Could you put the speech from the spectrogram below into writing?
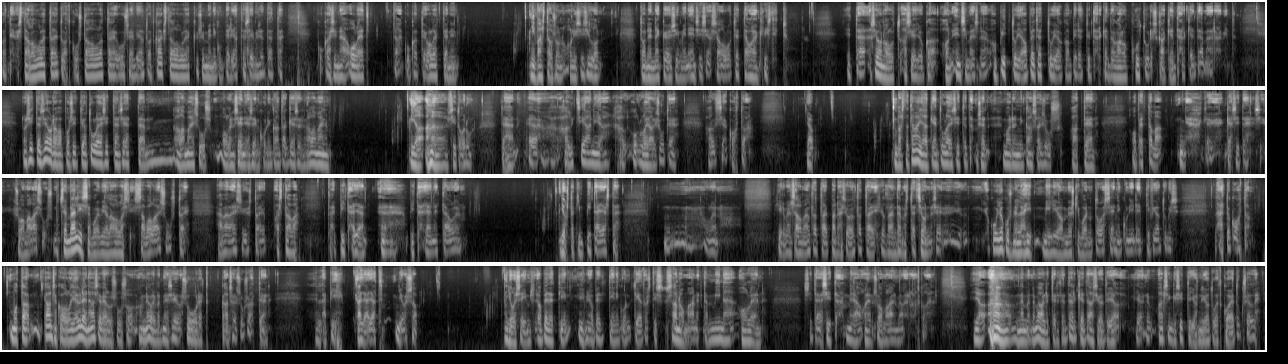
1400-luvulle tai 1600-luvulle tai usein vielä 1800-luvulle ja kysymme niin kuin periaatteessa ihmiseltä, että kuka sinä olet tai kuka te olette, niin niin vastaus on, olisi silloin todennäköisimmin ensisijassa ollut, että olen kristitty. Että se on ollut asia, joka on ensimmäisenä opittu ja opetettu, joka on pidetty tärkeintä, joka on ollut kulttuurissa kaikkein tärkeintä ja määräävintä. No sitten seuraava positio tulee sitten se, että mm, alamaisuus, olen sen ja sen kuninkaan tai keisarin alamainen ja äh, sitoudun tähän äh, hallitsijaan ja lojaalisuuteen hallitsijaa kohtaan. Ja vasta tämän jälkeen tulee sitten tämmöisen modernin kansallisuusaatteen opettama käsite, suomalaisuus. Mutta sen välissä voi vielä olla siis savolaisuus tai hämäläisyys tai vastaava tai pitäjän, äh, pitäjän että olen jostakin pitäjästä, mm, olen Hirvensalmelta tai Padasjoelta tai jotain tämmöistä, että se on se joku, joku lähimiljö on myöskin voinut olla se niin kuin identifioitumislähtökohta. Mutta kansakoulu ja yleinen asevelvollisuus, ne olivat ne suuret kansallisuusaatteen läpiajajat, joissa, joissa ihmisille opetettiin, ihminen opetettiin niin kuin tietoisesti sanomaan, että minä olen sitä sitä, minä olen suomalainen, minä olen ranskalainen. Ja nämä, nämä olivat erittäin tärkeitä asioita ja ja varsinkin sitten, jos ne joutuvat koetukselle.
